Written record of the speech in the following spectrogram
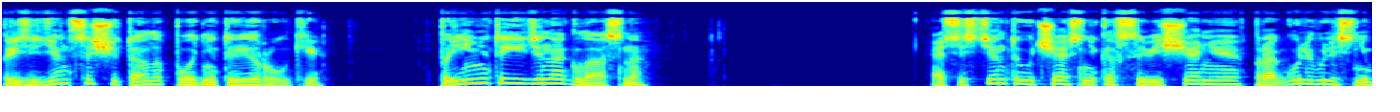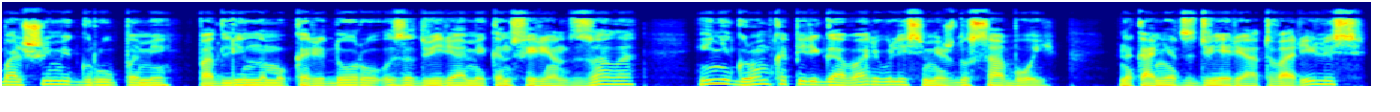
Президент сосчитала поднятые руки. Принято единогласно. Ассистенты участников совещания прогуливались небольшими группами по длинному коридору за дверями конференц-зала и негромко переговаривались между собой. Наконец двери отворились,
